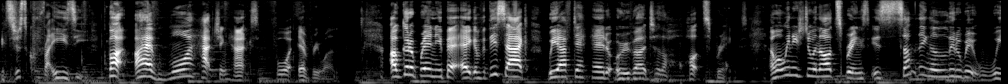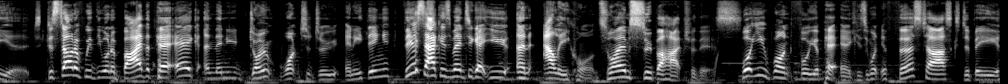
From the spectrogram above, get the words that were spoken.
it's just crazy. But I have more hatching hacks for everyone. I've got a brand new pet egg and for this hack, we have to head over to the hot springs. And what we need to do in the hot springs is something a little bit weird. To start off with, you want to buy the pet egg and then you don't want to do anything. This hack is meant to get you an alicorn, so I am super hyped for this. What you want for your pet egg is you want your first task to be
